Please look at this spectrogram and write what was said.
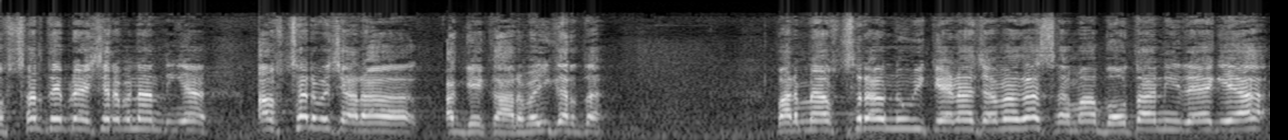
ਅਫਸਰ ਤੇ ਪ੍ਰੈਸ਼ਰ ਬਣਾਉਂਦੀਆਂ। ਅਫਸਰ ਵਿਚਾਰਾ ਅੱਗੇ ਕਾਰਵਾਈ ਕਰਦਾ। ਪਰ ਮੈਂ ਅਫਸਰਾਂ ਨੂੰ ਵੀ ਕਹਿਣਾ ਚਾਹਾਂਗਾ ਸਮਾਂ ਬਹੁਤਾ ਨਹੀਂ ਰਹਿ ਗਿਆ।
